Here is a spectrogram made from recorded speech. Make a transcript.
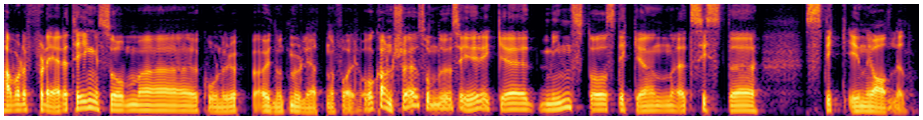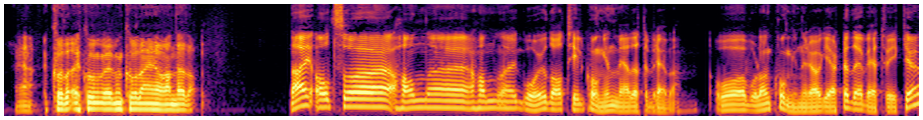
her var det flere ting som eh, Kornerup øynet mulighetene for. Og kanskje, som du sier, ikke minst å stikke en, et siste stikk inn i adelen. Ja. Hvor, hvor, hvordan gjør han det, da? Nei, altså, han, eh, han går jo da til kongen med dette brevet. Og hvordan kongen reagerte, det vet vi ikke.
